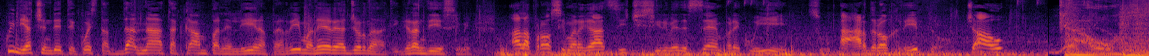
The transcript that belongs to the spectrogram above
quindi accendete questa dannata campanellina per rimanere aggiornati, grandissimi. Alla prossima ragazzi, ci si rivede sempre qui su Hard Rock Crypto. Ciao! Go!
